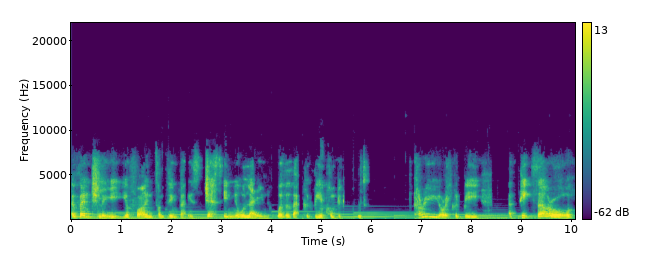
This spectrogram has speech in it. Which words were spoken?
eventually you'll find something that is just in your lane, whether that could be a complicated curry or it could be a pizza or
